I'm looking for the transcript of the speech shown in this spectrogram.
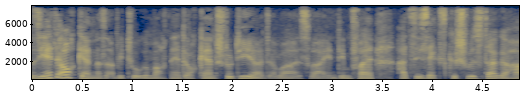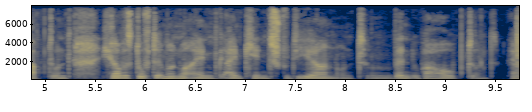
Also sie hätte auch gern das Abitur gemacht und hätte auch gern studiert, aber es war in dem Fall hat sie sechs Geschwister gehabt und ich glaube, es durfte immer nur ein, ein Kind studieren und wenn überhaupt und ja.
